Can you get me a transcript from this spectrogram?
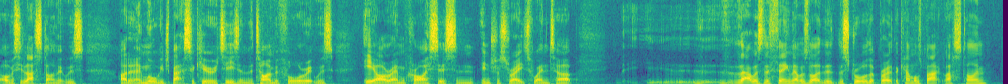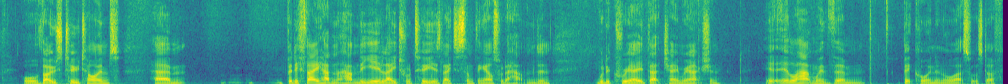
obviously, last time it was, I don't know, mortgage-backed securities, and the time before it was ERM crisis and interest rates went up. That was the thing. That was like the, the straw that broke the camel's back last time, or those two times. Um, but if they hadn't happened, a year later or two years later, something else would have happened and would have created that chain reaction. It, will happen with um, Bitcoin and all that sort of stuff.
